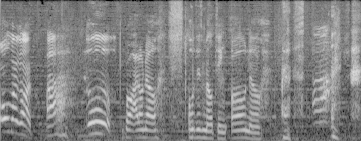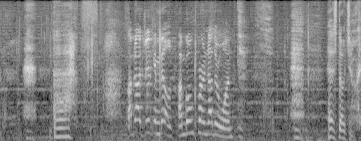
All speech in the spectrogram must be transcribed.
Oh my god. Ah. Oh. Bro, I don't know. Oh, this is melting. Oh no. I'm not drinking milk. I'm going for another one. That's no joke.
